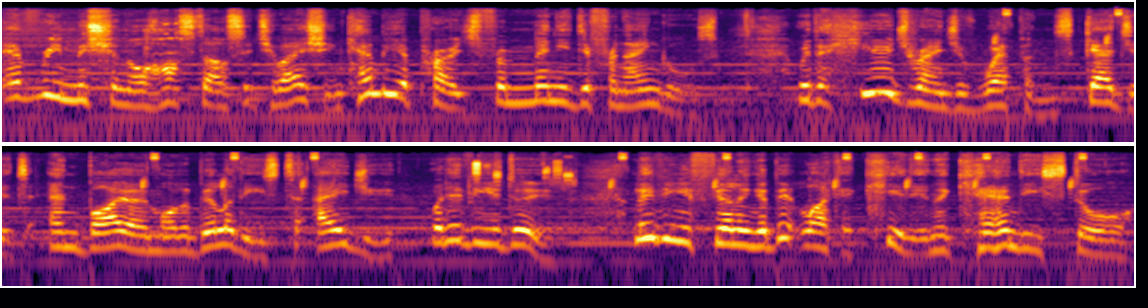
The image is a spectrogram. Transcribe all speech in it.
every mission or hostile situation can be approached from many different angles, with a huge range of weapons, gadgets, and biomod abilities to aid you whatever you do, leaving you feeling a bit like a kid in a candy store.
